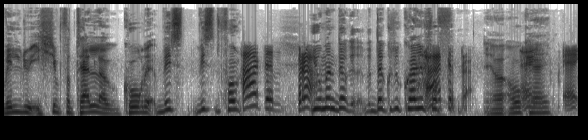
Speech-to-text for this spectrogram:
vil du ikke fortelle hvor det Hvis, hvis folk Ha det bra. Jo, men da, du kan jo Ha få det bra. Ja, ok. Hei, hei.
